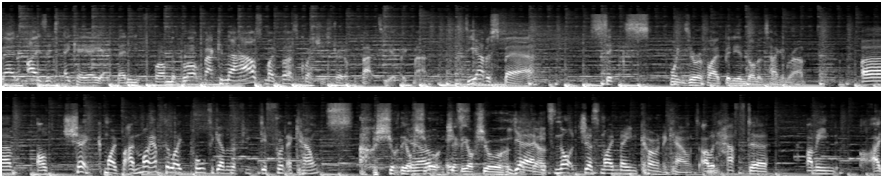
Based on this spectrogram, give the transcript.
Ben Isaacs, aka Benny from the block, back in the house. My first question, straight off the bat to you, big man. Do you have a spare $6.05 billion hanging around? Um, I'll check my. I might have to like pull together a few different accounts. Oh, sure, the offshore. know, Check it's- the offshore. Yeah, account. it's not just my main current account. I would have to. I mean, I.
